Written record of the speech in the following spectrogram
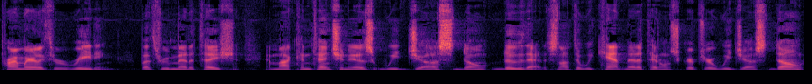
primarily through reading, but through meditation. And my contention is we just don't do that. It's not that we can't meditate on Scripture, we just don't.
